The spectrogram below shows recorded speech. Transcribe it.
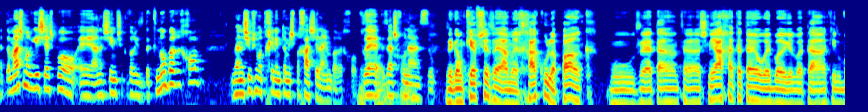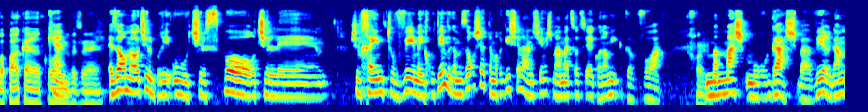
אתה ממש מרגיש שיש פה אה, אנשים שכבר הזדקנו ברחוב ואנשים שמתחילים את המשפחה שלהם ברחוב. זה, נכון, זה השכונה נכון. הזו. זה גם כיף שזה, המרחק הוא לפארק, הוא, זה אתה, אתה, שנייה אחת אתה יורד ברגל ואתה כאילו בפארק הירקון, כן. וזה, אזור מאוד של בריאות, של ספורט, של, אה, של חיים טובים, איכותיים, וגם אזור שאתה מרגיש שלאנשים יש מעמד סוציו-אקונומי גבוה. נכון. ממש מורגש באוויר, גם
